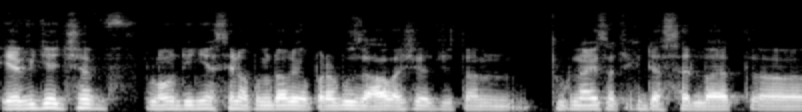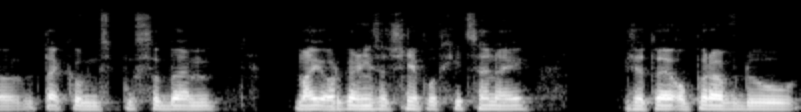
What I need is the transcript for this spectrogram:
Je vidět, že v Londýně si na tom dali opravdu záležet, že ten turnaj za těch deset let uh, takovým způsobem mají organizačně podchycený, že to je opravdu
